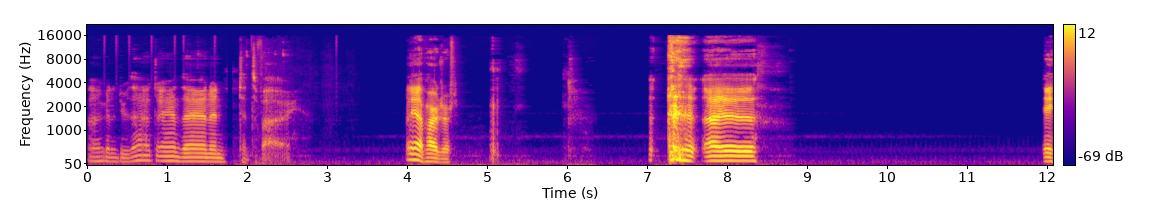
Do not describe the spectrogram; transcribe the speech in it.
I'm gonna do that and then intensify. Oh yeah, power drift. uh. Eh.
